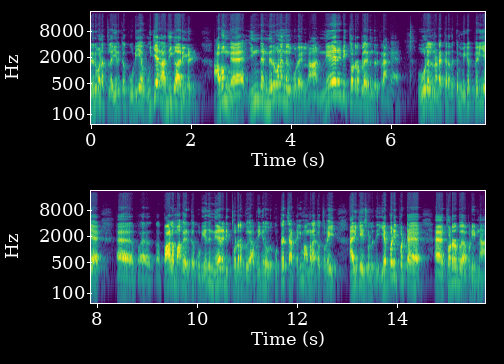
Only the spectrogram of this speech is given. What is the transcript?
நிறுவனத்தில் இருக்கக்கூடிய உயர் அதிகாரிகள் அவங்க இந்த நிறுவனங்கள் கூட எல்லாம் நேரடி தொடர்பில் இருந்திருக்கிறாங்க. ஊழல் நடக்கிறதுக்கு மிகப்பெரிய பாலமாக இருக்கக்கூடியது நேரடி தொடர்பு அப்படிங்கிற ஒரு குற்றச்சாட்டையும் அமலாக்கத்துறை அறிக்கை சொல்லுது. எப்படிப்பட்ட தொடர்பு அப்படின்னா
